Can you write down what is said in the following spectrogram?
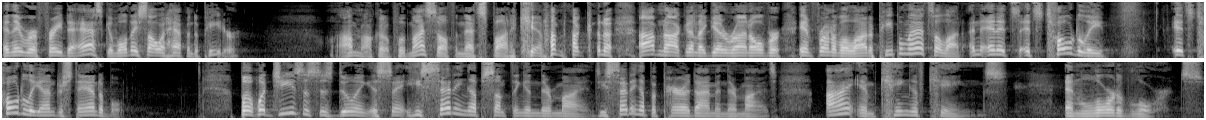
and they were afraid to ask him. Well, they saw what happened to Peter. I'm not going to put myself in that spot again. I'm not going to, I'm not going to get run over in front of a lot of people. That's a lot. And, and it's, it's totally, it's totally understandable. But what Jesus is doing is saying, he's setting up something in their minds. He's setting up a paradigm in their minds. I am King of Kings and Lord of Lords.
